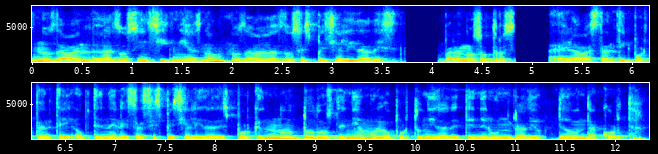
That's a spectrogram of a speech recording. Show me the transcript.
nos daban las dos insignias, ¿no? Nos daban las dos especialidades. Para nosotros era bastante importante obtener esas especialidades porque no todos teníamos la oportunidad de tener un radio de onda corta.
